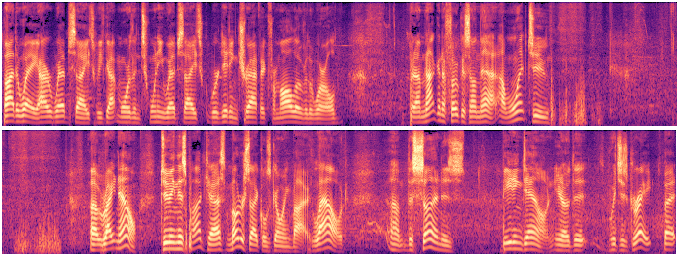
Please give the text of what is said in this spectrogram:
By the way, our websites, we've got more than 20 websites. We're getting traffic from all over the world. But I'm not going to focus on that. I want to uh, right now doing this podcast, motorcycles going by, loud. Um, the sun is beating down, you know, the, which is great, but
